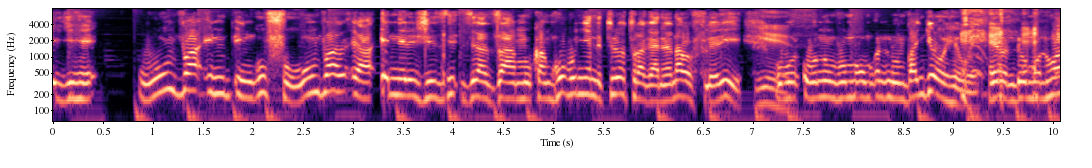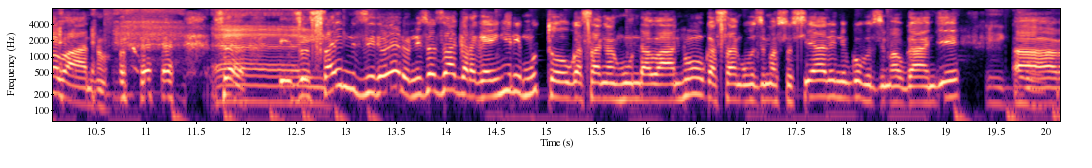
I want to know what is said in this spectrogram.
igihe wumva in- ingufu wumva uh, energy zi- zirazamuka nk'ubu nyine turiho turaganira nawe Yes. ubu numva ndyohewe. Rero ndi umuntu w'abantu. Izo sayinizi rero nizo zagaragaye nkiri muto ugasanga nkunda abantu ugasanga ubuzima sosiyale ni bwo buzima bwanjye. Ah,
